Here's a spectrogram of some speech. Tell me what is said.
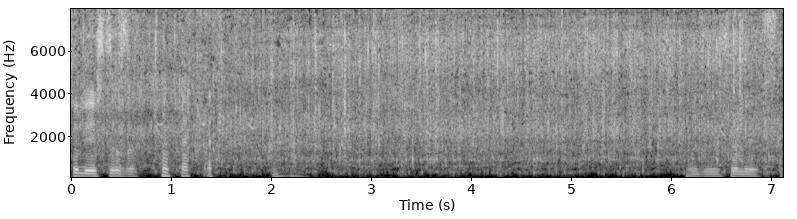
চলে যে চলে এসছে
